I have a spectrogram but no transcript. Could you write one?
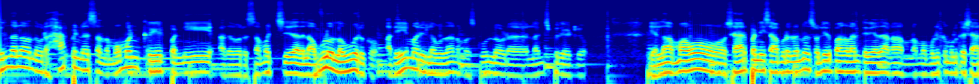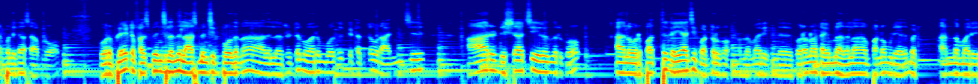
இருந்தாலும் அந்த ஒரு ஹாப்பினஸ் அந்த மொமெண்ட் க்ரியேட் பண்ணி அதை ஒரு சமைச்சு அதில் அவ்வளோ லவ் இருக்கும். அதே மாதிரி லவ் தான் நம்ம ஸ்கூலோட லஞ்ச் பீரியட்லையும் எல்லா அம்மாவும் ஷேர் பண்ணி சாப்பிடுங்கன்னு சொல்லியிருப்பாங்களான்னு தெரியாது. ஆனால் நம்ம முழுக்க முழுக்க ஷேர் பண்ணி தான் சாப்பிடுவோம். ஒரு பிளேட்டு ஃபஸ்ட் பெஞ்சிலேருந்து லாஸ்ட் பெஞ்சுக்கு போகுதுன்னா அதில் ரிட்டர்ன் வரும்போது கிட்டத்தட்ட ஒரு அஞ்சு ஆறு டிஷ்ஷாச்சும் இருந்திருக்கும். அதில் ஒரு பத்து கையாச்சும் பட்டிருக்கோம். அந்த மாதிரி இந்த கொரோனா டைமில் அதெல்லாம் பண்ண முடியாது. பட் அந்த மாதிரி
